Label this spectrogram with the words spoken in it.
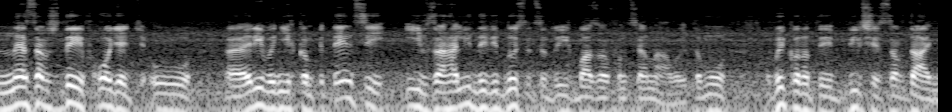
не завжди входять у е, рівень їх компетенцій і взагалі не відносяться до їх базового функціоналу. І тому виконати більшість завдань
